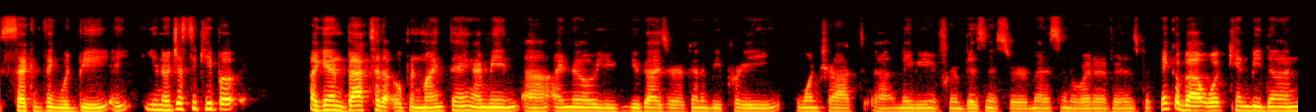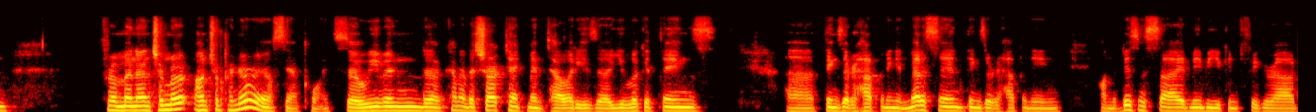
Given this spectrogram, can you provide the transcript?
second thing would be, you know, just to keep a, again, back to the open mind thing. I mean, uh, I know you you guys are going to be pretty one tracked, uh, maybe for business or medicine or whatever it is. But think about what can be done from an entre- entrepreneurial standpoint. So even the kind of the Shark Tank mentality is uh, you look at things, uh, things that are happening in medicine, things that are happening on the business side. Maybe you can figure out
